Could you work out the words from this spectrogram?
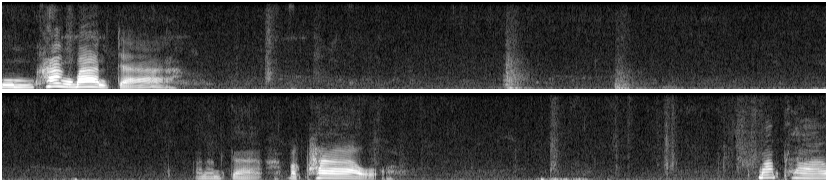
มุมข้างบ้านจ้า อันนั้นกะบักพร้าว มะพร้าว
